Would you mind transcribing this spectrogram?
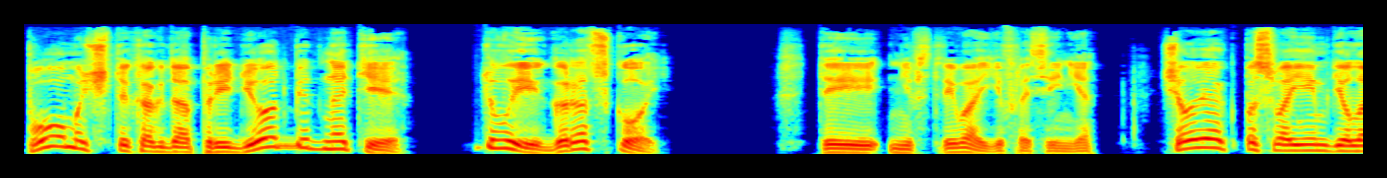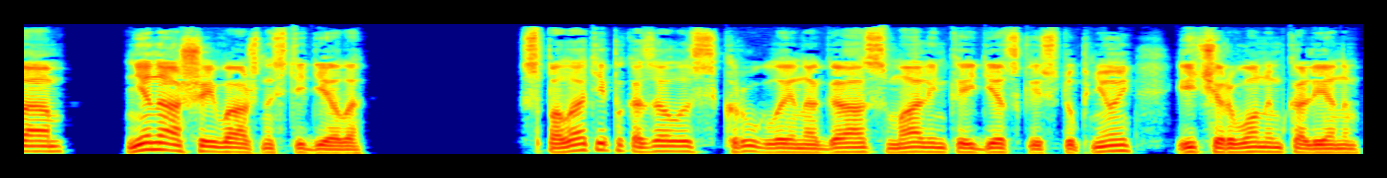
Помощь-то, когда придет бедноте, твой городской. Ты не встревай, Ефросинья. Человек по своим делам, не нашей важности дело. С палати показалась круглая нога с маленькой детской ступней и червоным коленом.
